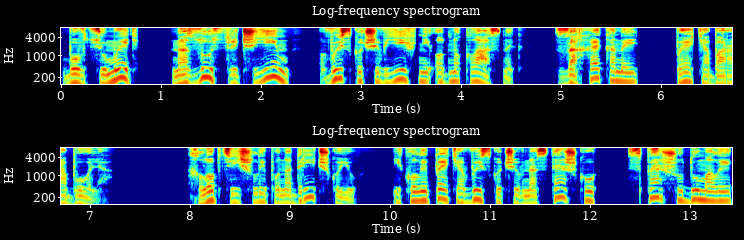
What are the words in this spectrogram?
бо в цю мить назустріч їм вискочив їхній однокласник, захеканий Петя Бараболя. Хлопці йшли понад річкою, і коли Петя вискочив на стежку, спершу думали,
